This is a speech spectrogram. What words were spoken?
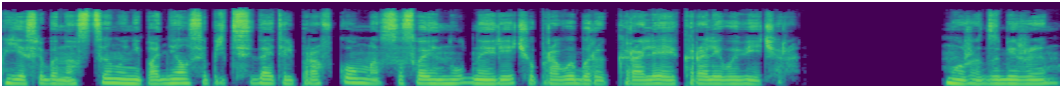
если бы на сцену не поднялся председатель правкома со своей нудной речью про выборы короля и королевы вечера. «Может, забежим?»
